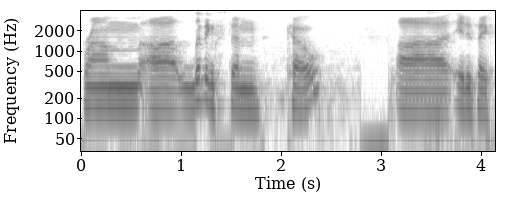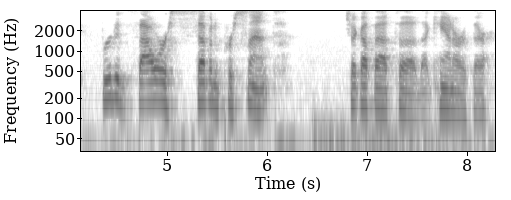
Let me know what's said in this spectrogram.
from uh, Livingston Co. Uh, it is a fruited sour seven percent. Check out that uh, that can art there.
